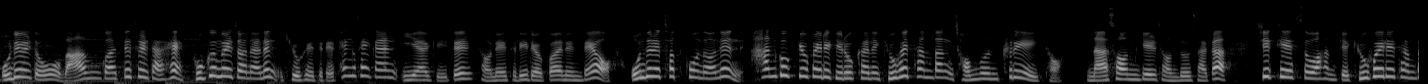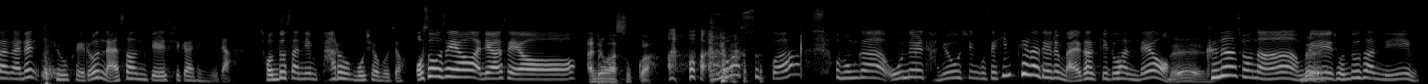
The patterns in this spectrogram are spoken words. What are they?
오늘도 마음과 뜻을 다해 복음을 전하는 교회들의 생생한 이야기들 전해드리려고 하는데요. 오늘의 첫 코너는 한국 교회를 기록하는 교회 탐방 전문 크리에이터 나선길 전도사가 CTS와 함께 교회를 탐방하는 교회로 나선길 시간입니다. 전도사님 바로 모셔보죠. 어서 오세요. 안녕하세요. 안녕하십니까. 안녕하십니까? 어, 뭔가 오늘 다녀오신 곳에 힌트가 되는 말 같기도 한데요. 네. 그나저나 우리 네. 전도사님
